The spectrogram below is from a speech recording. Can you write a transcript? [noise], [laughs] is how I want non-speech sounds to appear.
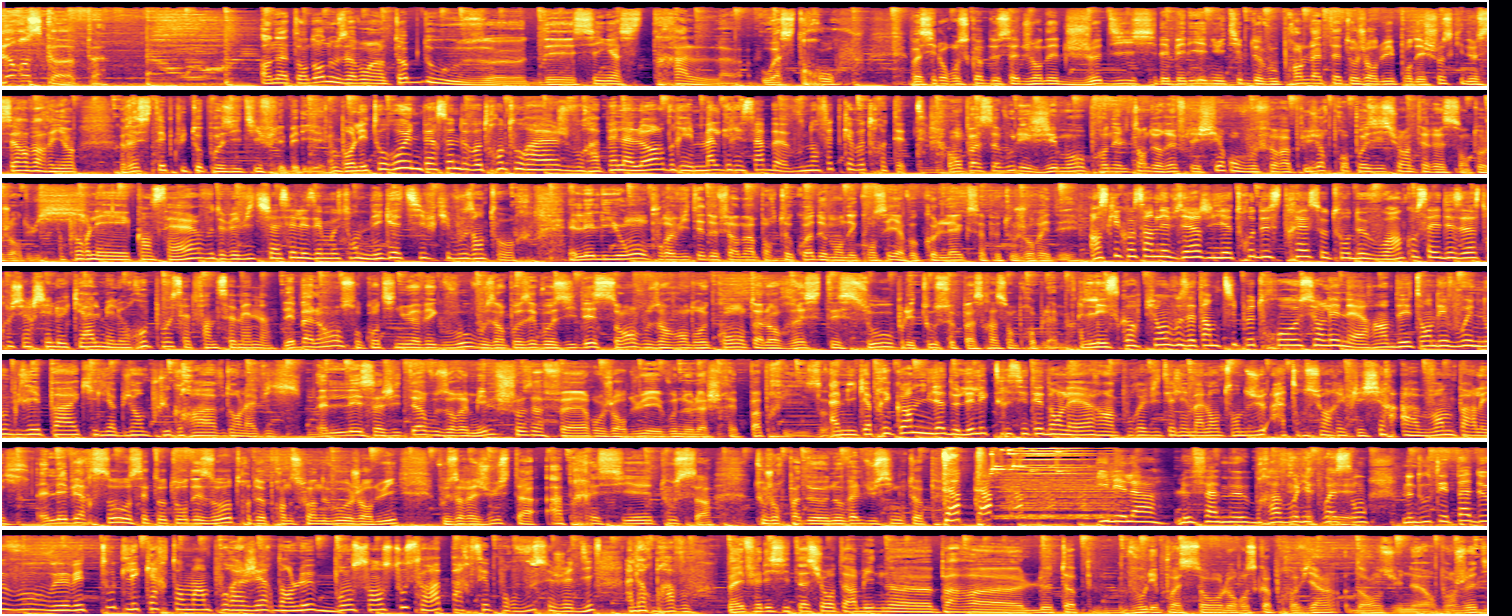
L'horoscope. En attendant, nous avons un top 12 euh, des signes astrales ou astro. Voici l'horoscope de cette journée de jeudi. Les béliers, inutile de vous prendre la tête aujourd'hui pour des choses qui ne servent à rien. Restez plutôt positifs, les béliers. Pour les taureaux, une personne de votre entourage vous rappelle à l'ordre et malgré ça, bah, vous n'en faites qu'à votre tête. On passe à vous, les gémeaux. Prenez le temps de réfléchir. On vous fera plusieurs propositions intéressantes aujourd'hui. Pour les cancers, vous devez vite chasser les émotions négatives qui vous entourent. Et les lions, pour éviter de faire n'importe quoi, demandez conseil à vos collègues. Ça peut toujours aider. En ce qui concerne les vierges, il y a trop de stress autour de vous. Un conseil des astres, cherchez le calme et le repos cette fin de semaine. Les balances, on continue avec vous. Vous imposez vos idées sans vous en rendre compte. Alors restez souple et tout se passera sans problème. Les scorpions, vous êtes un petit peu trop sur les nerfs. hein. Détendez-vous et n'oubliez pas qu'il y a bien plus grave dans la vie. Les sagittaires, vous aurez mille choses à faire aujourd'hui et vous ne lâcherez pas prise. Amis Capricorne, il y a de l'électricité dans l'air. hein. Pour éviter les malentendus, attention à réfléchir avant de parler. Les Verseaux, c'est au tour des autres de prendre soin de vous aujourd'hui. Vous aurez juste à apprécier tout ça. Toujours pas de nouvelles du signe top. Tap, tap. Il est là, le fameux bravo les [laughs] poissons. ne doutez pas de vous, vous avez toutes les cartes en main pour agir dans le bon sens. Tout sera parfait pour vous ce jeudi. Alors bravo. Bah, et félicitations, on termine euh, par euh, le top. Vous les poissons, l'horoscope revient dans une heure. Bon jeudi.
